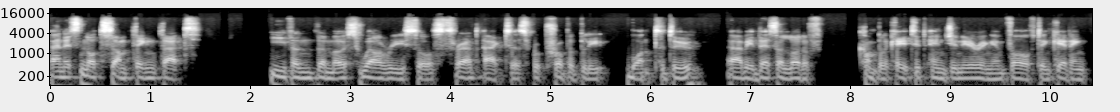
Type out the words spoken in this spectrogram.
And it's not something that even the most well resourced threat actors will probably want to do. I mean, there's a lot of complicated engineering involved in getting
